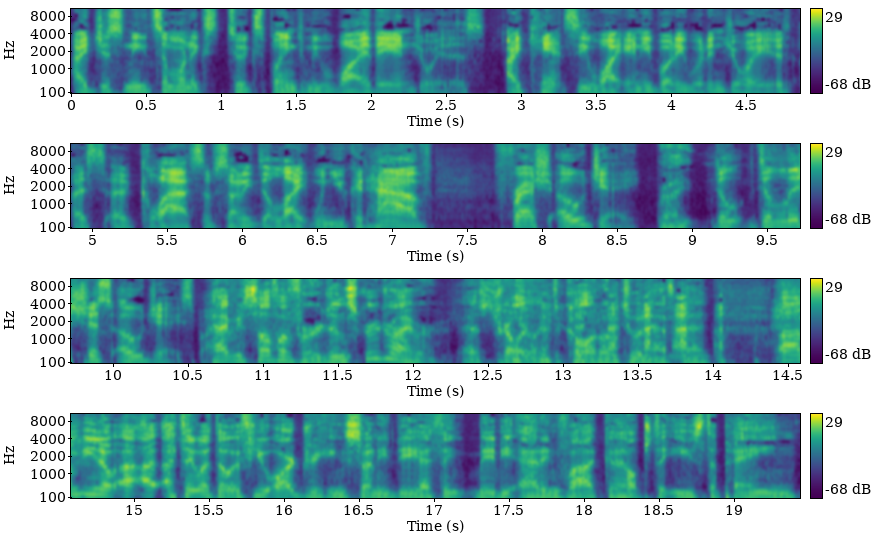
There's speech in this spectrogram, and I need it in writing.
I just need someone ex- to explain to me why they enjoy this. I can't see why anybody would enjoy a, a- a glass of Sunny Delight when you could have fresh OJ, Right. Del- delicious OJ. Spike. Have yourself a virgin screwdriver, as Charlie liked to call it on Two and a Half Men. Um, you know, I, I tell you what, though, if you are drinking Sunny D, I think maybe adding vodka helps to ease the pain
